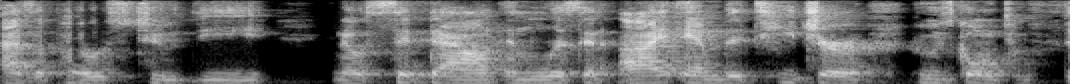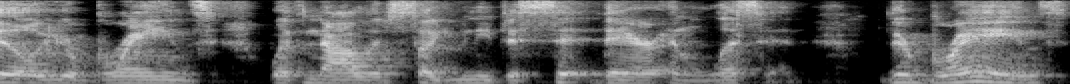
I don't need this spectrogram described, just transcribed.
as opposed to the you know sit down and listen i am the teacher who's going to fill your brains with knowledge so you need to sit there and listen their brains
